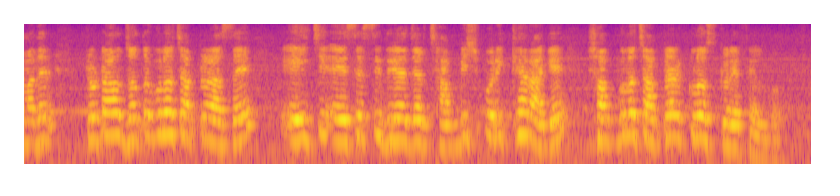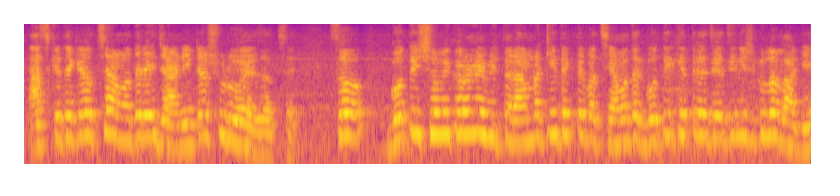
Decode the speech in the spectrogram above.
আমাদের টোটাল যতগুলো চ্যাপ্টার আছে এইচ এসএসসি দুই হাজার ছাব্বিশ পরীক্ষার আগে সবগুলো চ্যাপ্টার ক্লোজ করে ফেলব। আজকে থেকে হচ্ছে আমাদের এই জার্নিটা শুরু হয়ে যাচ্ছে। সো গতির সমীকরণের ভিতরে আমরা কি দেখতে পাচ্ছি? আমাদের গতির ক্ষেত্রে যে জিনিসগুলো লাগে,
